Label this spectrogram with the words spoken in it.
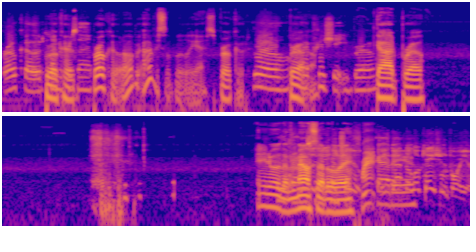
Bro code. Bro 100%. code. Bro code. Ob- Absolutely, yes. Bro code. Bro. Bro. I appreciate you, bro. God, bro. I need to move the mouse out of the way. We've got Outta the location for you.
